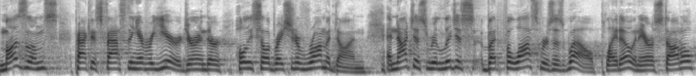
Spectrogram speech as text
Muslims practice fasting every year during their holy celebration of Ramadan. And not just religious, but philosophers as well. Plato and Aristotle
